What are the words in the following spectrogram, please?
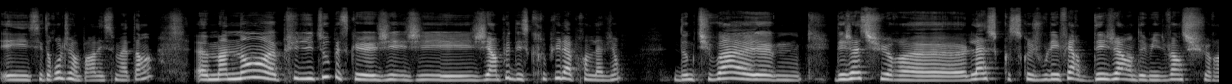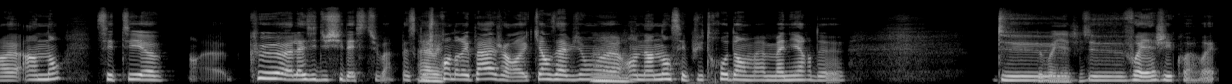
et c'est drôle, j'en parlais ce matin. maintenant, plus du tout parce que j'ai, j'ai, j'ai un peu des scrupules à prendre l'avion. Donc tu vois, euh, déjà sur euh, là ce que, je voulais faire déjà en 2020 sur euh, un an, c'était que l'Asie du Sud-Est, tu vois, parce que ah je prendrais pas genre 15 avions hmm. en un an, c'est plus trop dans ma manière de de, voyager. de voyager quoi, ouais.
